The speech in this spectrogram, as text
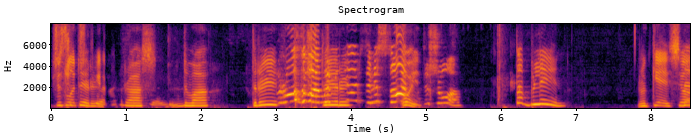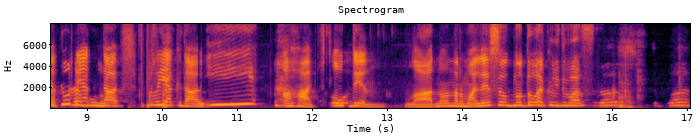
Число Чотири. 4. Раз, два, три, чотири. Все местами, Ой. ты шо? Та блін. Окей, все. Де тут тепер я було? кидаю. Тепер я кидаю. І. Ага, число 1. Ладно, нормально, я все одно далеко від вас. Раз, два,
